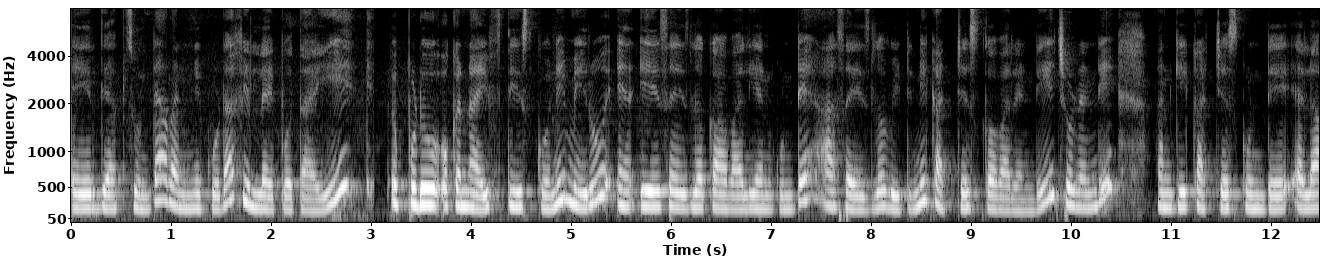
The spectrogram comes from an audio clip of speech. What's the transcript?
ఎయిర్ గ్యాప్స్ ఉంటే అవన్నీ కూడా ఫిల్ అయిపోతాయి. ఇప్పుడు ఒక నైఫ్ తీసుకొని మీరు ఏ సైజులో కావాలి అనుకుంటే ఆ సైజులో వీటిని కట్ చేసుకోవాలండి. చూడండి మనకి కట్ చేసుకుంటే ఎలా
